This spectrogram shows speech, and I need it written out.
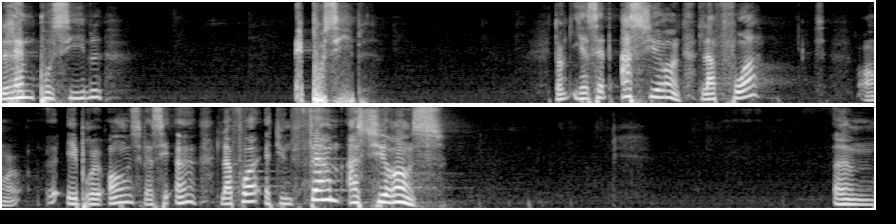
L'impossible est possible. Donc il y a cette assurance. La foi, en Hébreu 11, verset 1, la foi est une ferme assurance. Euh,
